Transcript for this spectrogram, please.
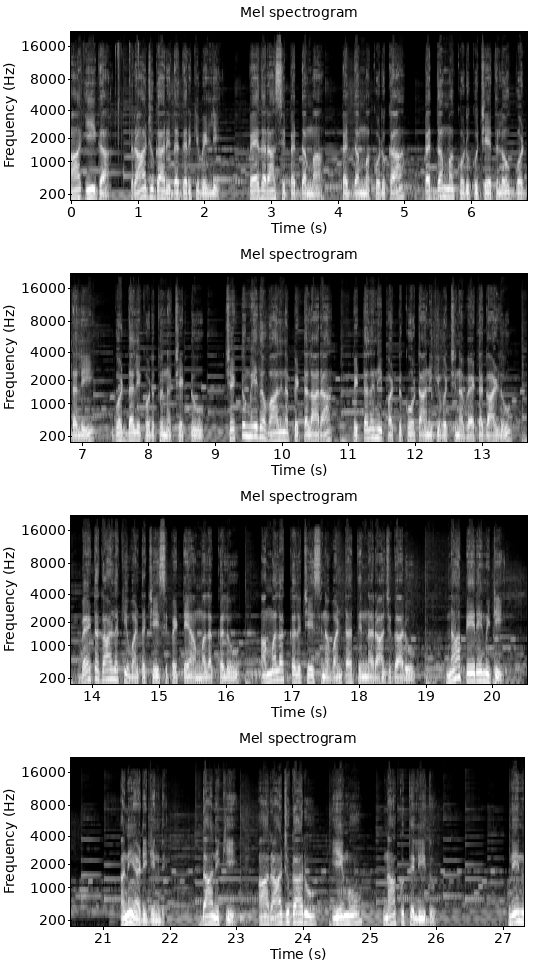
ఆ ఈగ రాజుగారి దగ్గరికి వెళ్ళి పేదరాశి పెద్దమ్మ పెద్దమ్మ కొడుక పెద్దమ్మ కొడుకు చేతిలో గొడ్డలి గొడ్డలి కొడుతున్న చెట్టు చెట్టు మీద వాలిన పిట్టలారా పిట్టలని పట్టుకోటానికి వచ్చిన వేటగాళ్ళు వేటగాళ్ళకి వంట చేసి పెట్టే అమ్మలక్కలు అమ్మలక్కలు చేసిన వంట తిన్న రాజుగారు నా పేరేమిటి అని అడిగింది. దానికి ఆ రాజుగారు ఏమో నాకు తెలీదు. నేను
